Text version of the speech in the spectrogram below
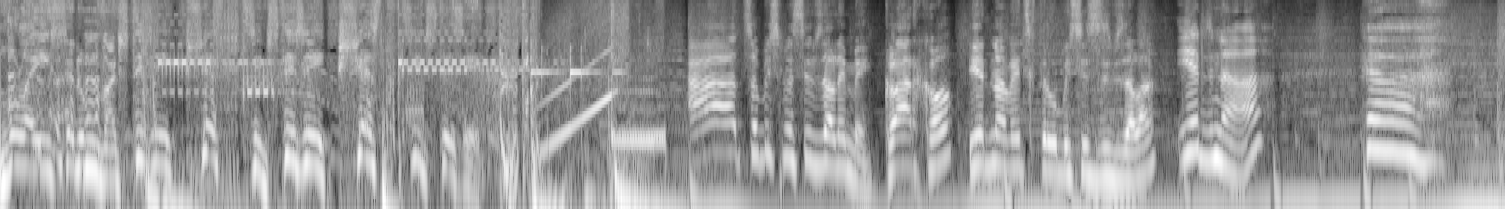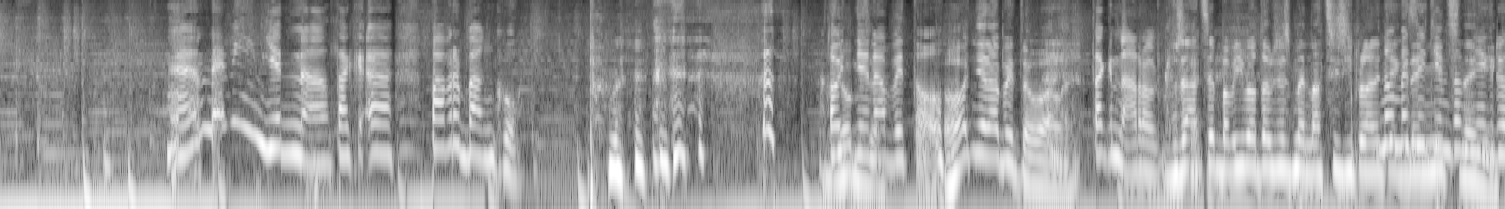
Volej 724 634 634. A co bychom si vzali my? Klárko, jedna věc, kterou by si si vzala? Jedna. Uh, nevím, jedna. Tak uh, powerbanku. Hodně Dobře. nabitou. Hodně nabitou, ale. Tak na rok. Pořád se bavíme o tom, že jsme na cizí planetě, No kde mezi tím nic tam není. někdo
